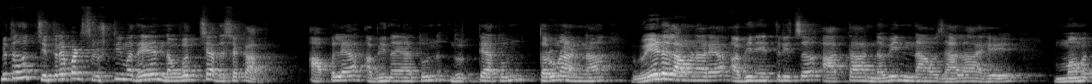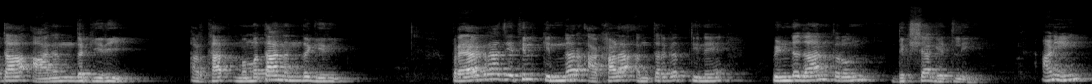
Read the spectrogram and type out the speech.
मित्र चित्रपटसृष्टीमध्ये चित्रपट सृष्टीमध्ये नव्वदच्या दशकात आपल्या अभिनयातून नृत्यातून तरुणांना वेड लावणाऱ्या अभिनेत्रीचं आता नवीन नाव झालं आहे ममता आनंदगिरी. अर्थात ममतानंदगिरी. प्रयागराज येथील किन्नर आखाडा अंतर्गत तिने पिंडदान करून दीक्षा घेतली. आणि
